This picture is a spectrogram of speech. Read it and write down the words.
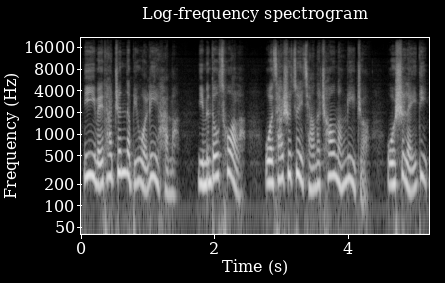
你以为他真的比我厉害吗？你们都错了，我才是最强的超能力者，我是雷帝。”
